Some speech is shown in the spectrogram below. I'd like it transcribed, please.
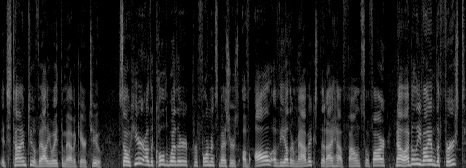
It's time to evaluate the Mavic Air 2. So here are the cold weather performance measures of all of the other Mavics that I have found so far. Now, I believe I am the first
